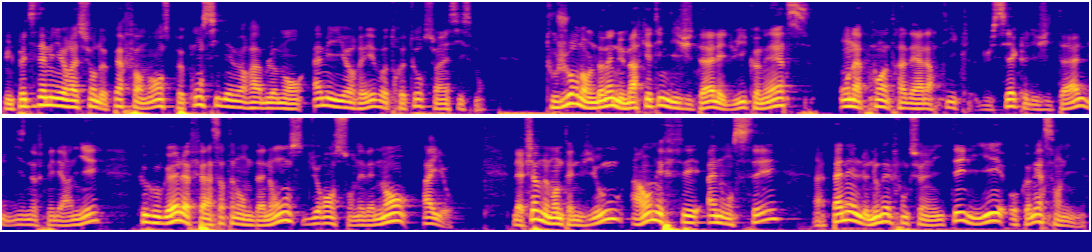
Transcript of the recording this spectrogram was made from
Une petite amélioration de performance peut considérablement améliorer votre tour sur investissement. Toujours dans le domaine du marketing digital et du e-commerce, on apprend à travers l'article du siècle digital du 19 mai dernier que Google a fait un certain nombre d'annonces durant son événement I.O. La firme de Mountain View a en effet annoncé un panel de nouvelles fonctionnalités liées au commerce en ligne.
